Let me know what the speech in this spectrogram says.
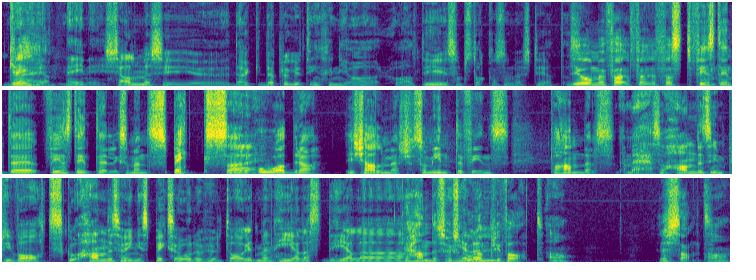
estet-grejen? Nej, nej, nej. Chalmers är ju, där, där pluggar du till ingenjör och allt. Det är ju som Stockholms universitet. Alltså. Jo men fa, fa, fast finns det inte, finns det inte liksom en spexarådra i Chalmers som inte finns på Handels? Ja, Men alltså Handels är en privatskola. Handels har ingen spexaråd överhuvudtaget men hela, hela... Är Handelshögskolan Hela- privat? Ja, Det är sant. ja.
